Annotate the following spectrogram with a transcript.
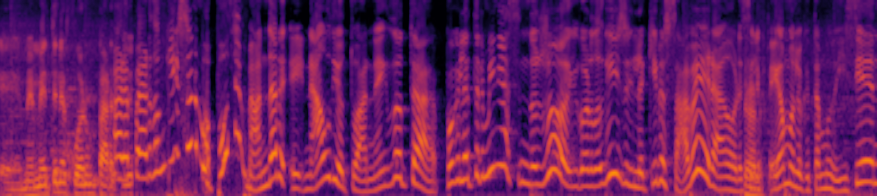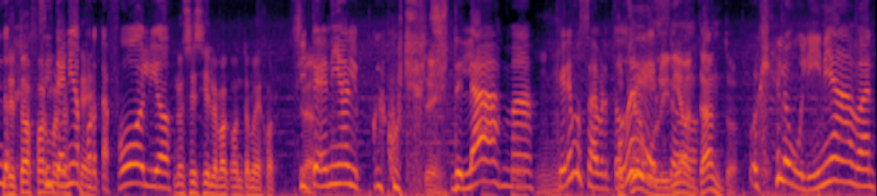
eh, me meten a jugar un partido. Ahora, perdón, Guillermo, ¿puedes mandar en audio tu anécdota? Porque la terminé haciendo yo, el gordo Guille, y la quiero saber ahora. Claro. Si le pegamos lo que estamos diciendo. De todas formas, si no tenía sé. portafolio. No sé si la va a contar mejor. Si tenía el Sí. del asma. Queremos saber todo ¿Por qué lo eso. bulineaban tanto? ¿Por qué lo bulineaban?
